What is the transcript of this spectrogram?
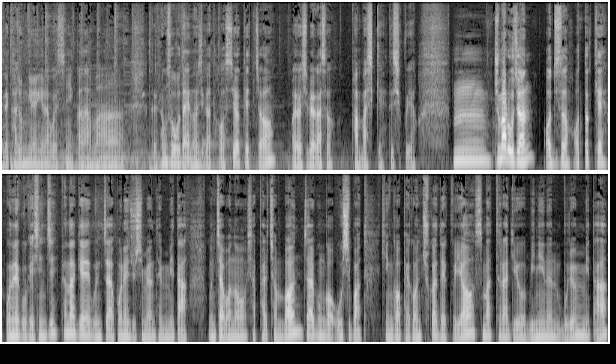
근데 가족여행이라고 했으니까 아마 그 평소보다 에너지가 더 쓰였겠죠. 어여 집에 가서 밥 맛있게 드시고요. 음, 주말 오전 어디서 어떻게 보내고 계신지 편하게 문자 보내주시면 됩니다. 문자 번호 샵 8000번, 짧은 거 50원, 긴 거 100원 추가되고요. 스마트 라디오 미니는 무료입니다.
